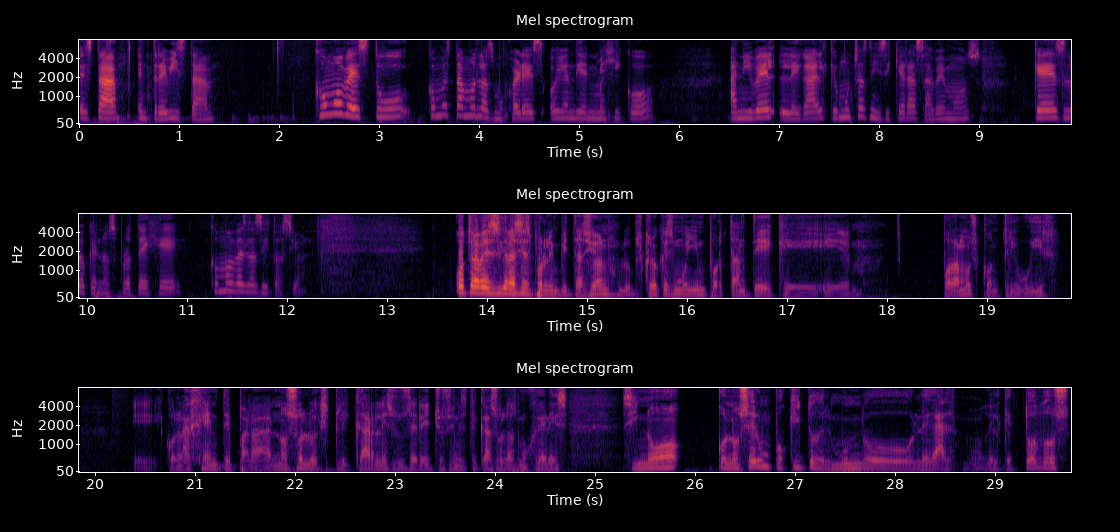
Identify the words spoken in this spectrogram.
esta entrevista ¿Cómo ves tú, cómo estamos las mujeres hoy en día en México a nivel legal, que muchas ni siquiera sabemos qué es lo que nos protege? ¿Cómo ves la situación? Otra vez, gracias por la invitación, Lupus. Creo que es muy importante que eh, podamos contribuir eh, con la gente para no solo explicarle sus derechos, en este caso las mujeres, sino conocer un poquito del mundo legal, del que todos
